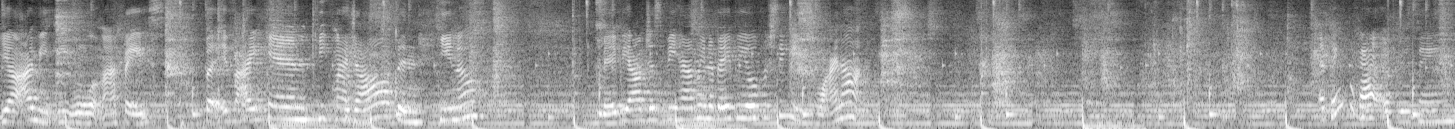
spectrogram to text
Yeah, I be eating with my face. But if I can keep my job and, you know, maybe I'll just be having a baby overseas. Why not? I think I got everything.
